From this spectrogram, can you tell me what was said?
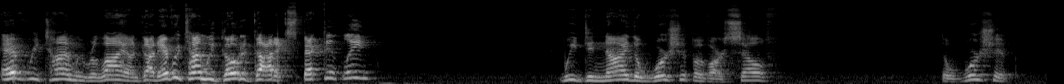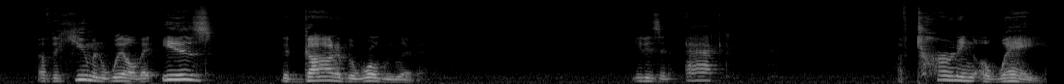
Every time we rely on God, every time we go to God expectantly, we deny the worship of ourself, the worship of the human will that is the God of the world we live in. It is an act of turning away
